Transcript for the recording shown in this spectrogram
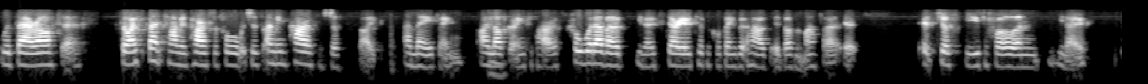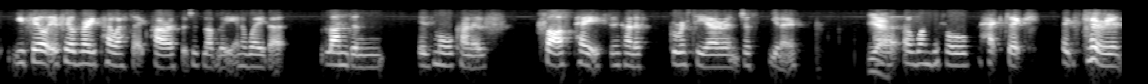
with their artists. So I spent time in Paris before, which is, I mean, Paris is just like amazing. I Mm. love going to Paris for whatever you know stereotypical things it has. It doesn't matter. It's it's just beautiful, and you know, you feel it feels very poetic Paris, which is lovely in a way that London is more kind of fast paced and kind of grittier and just you know Yeah. a, a wonderful hectic experience.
